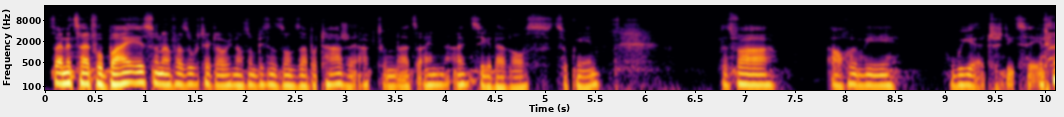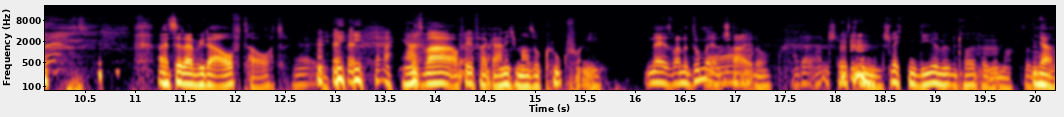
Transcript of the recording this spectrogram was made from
seine Zeit vorbei ist und dann versucht er, glaube ich, noch so ein bisschen so einen Sabotageakt und als ein Einzige da rauszugehen. Das war auch irgendwie weird, die Szene. Als er dann wieder auftaucht. Ja, es war auf jeden Fall gar nicht mal so klug von ihm. Nee, es war eine dumme Ja. Entscheidung. Hat er einen schlechten, schlechten Deal mit dem Teufel gemacht. So Ja,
